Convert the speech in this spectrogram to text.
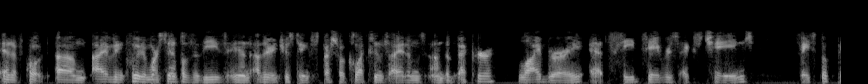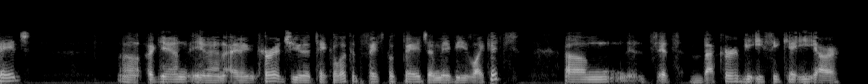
end of quote. Um, I've included more samples of these and other interesting special collections items on the Becker Library at Seed Savers Exchange Facebook page. Uh, again, I encourage you to take a look at the Facebook page and maybe like it. Um, it's, it's, Becker, B-E-C-K-E-R,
